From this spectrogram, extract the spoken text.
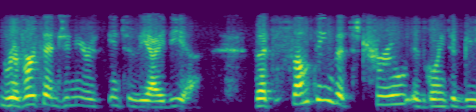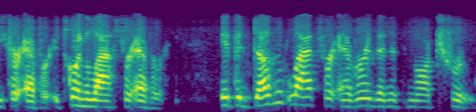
reverse engineers into the idea that something that's true is going to be forever. It's going to last forever. If it doesn't last forever, then it's not true.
